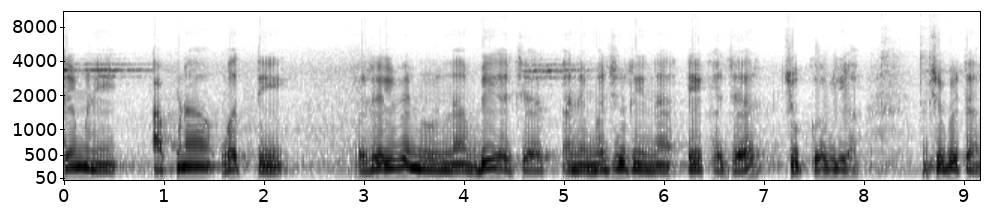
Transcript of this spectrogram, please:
તેમણે આપણા વતી રેલવે નૂરના બે હજાર અને મજૂરીના એક હજાર ચૂકવ્યા. જો બેટા,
